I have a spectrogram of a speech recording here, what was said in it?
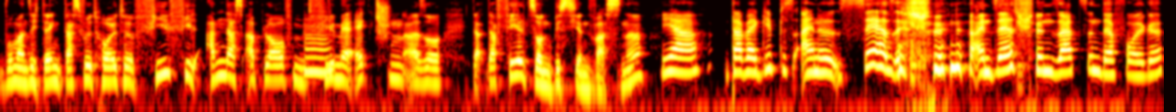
wo man sich denkt, das wird heute viel, viel anders ablaufen, mit viel mehr Action. Also da, da fehlt so ein bisschen was, ne? Ja, dabei gibt es eine sehr, sehr schöne, einen sehr schönen Satz in der Folge,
